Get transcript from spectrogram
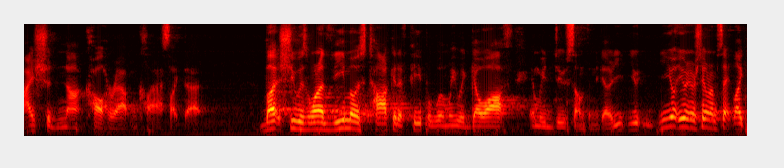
I should not call her out in class like that. But she was one of the most talkative people when we would go off and we'd do something together. You, you, you understand what I'm saying? Like,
